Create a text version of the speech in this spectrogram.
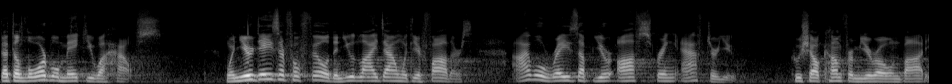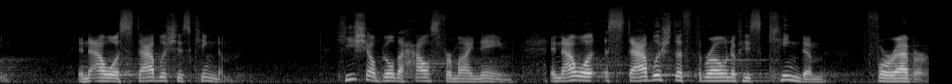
that the Lord will make you a house. When your days are fulfilled and you lie down with your fathers, I will raise up your offspring after you, who shall come from your own body, and I will establish his kingdom. He shall build a house for my name and I will establish the throne of his kingdom forever.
